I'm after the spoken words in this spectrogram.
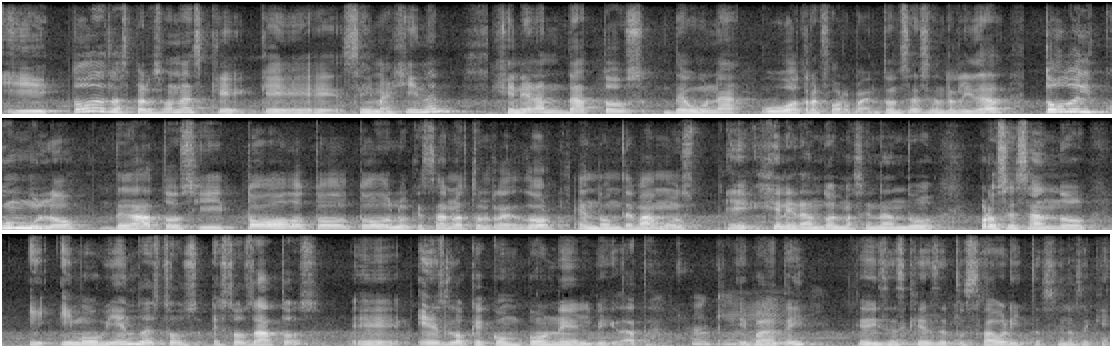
y todas las personas que, que se imaginan generan datos de una u otra forma. Entonces, en realidad, todo el cúmulo de datos y todo, todo, todo lo que está a nuestro alrededor, en donde vamos eh, generando, almacenando, procesando y, moviendo estos, estos datos, eh, es lo que compone el Big Data. ¿Y para ti? Que dices que es de tus favoritos y no sé qué.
